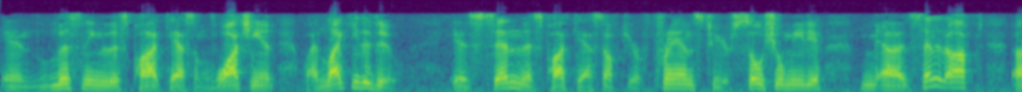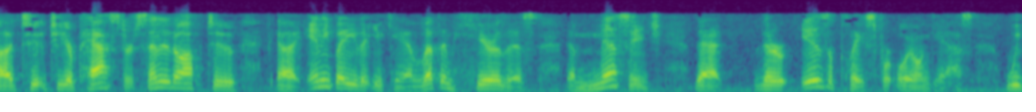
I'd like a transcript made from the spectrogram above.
and listening to this podcast and watching it. What I'd like you to do is send this podcast off to your friends, to your social media. Uh, send it off uh, to to your pastor. Send it off to uh, anybody that you can. Let them hear this a message that there is a place for oil and gas. We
